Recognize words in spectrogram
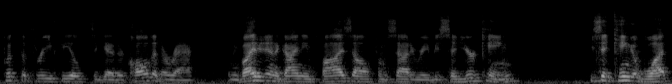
put the three fields together, called it Iraq, invited in a guy named Faisal from Saudi Arabia, said, You're king. He said, King of what?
